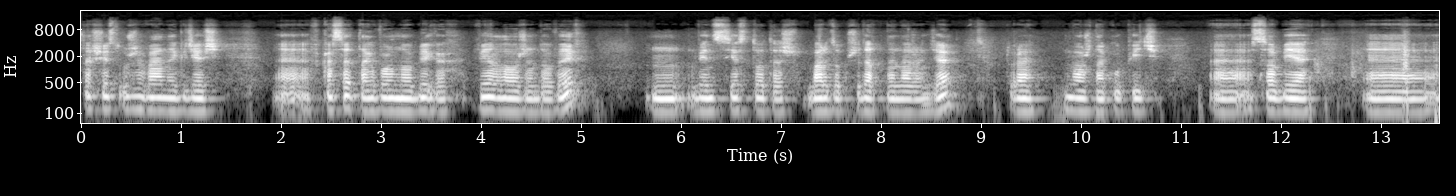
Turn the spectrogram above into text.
też jest używany gdzieś e, w kasetach wolnoobiegach wielorzędowych, mm, więc jest to też bardzo przydatne narzędzie, które można kupić e, sobie e,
